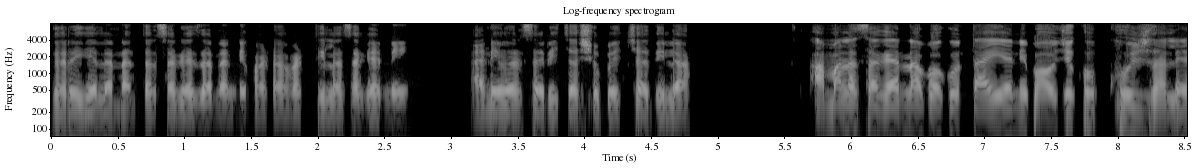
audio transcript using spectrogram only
घरी गेल्यानंतर सगळ्या जणांनी फटाफट तिला सगळ्यांनी अॅनिव्हर्सरीच्या शुभेच्छा दिल्या. आम्हाला सगळ्यांना बघून ताई आणि भाऊजी खूप खुश झाले.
